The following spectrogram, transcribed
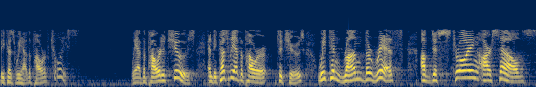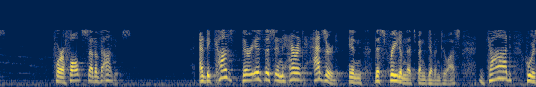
Because we have the power of choice. We have the power to choose. And because we have the power to choose, we can run the risk of destroying ourselves for a false set of values. And because there is this inherent hazard in this freedom that's been given to us, God, who is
